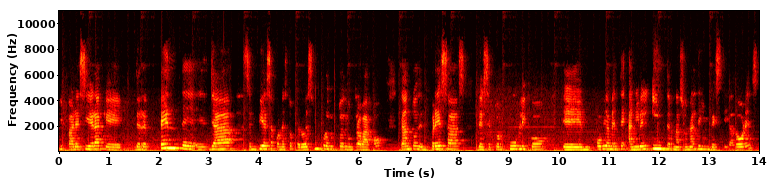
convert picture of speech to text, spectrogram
y pareciera que de repente eh, ya se empieza con esto, pero es un producto de un trabajo tanto de empresas, del sector público, eh, obviamente a nivel internacional de investigadores.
